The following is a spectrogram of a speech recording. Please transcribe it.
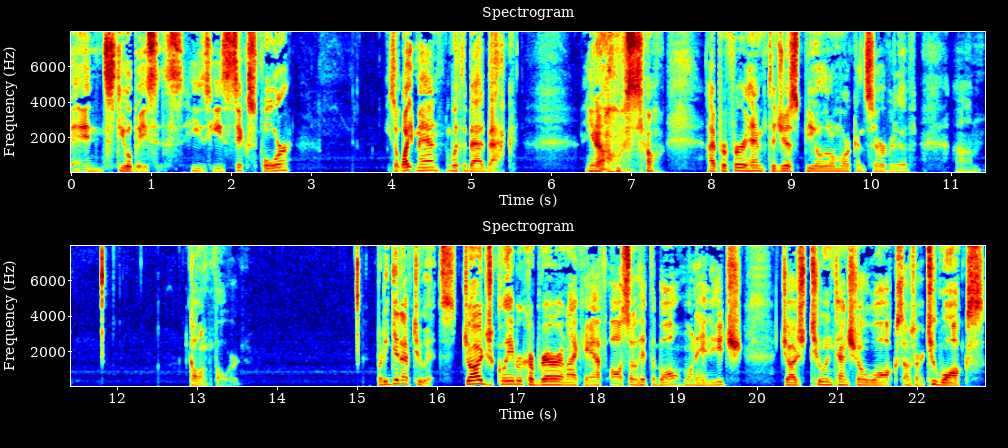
and, steal bases. He's he's six four. He's a white man with a bad back. You know, so I prefer him to just be a little more conservative um, going forward but he did have two hits. Judge, Gleyber, Cabrera, and IKF also hit the ball, one hit each. Judge, two intentional walks. I'm sorry, two walks,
